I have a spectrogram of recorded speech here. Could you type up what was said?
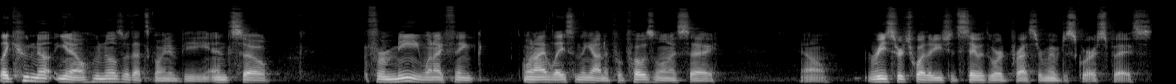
like who know you know, who knows what that's going to be. And so for me when I think when I lay something out in a proposal and I say, you know, research whether you should stay with WordPress or move to Squarespace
